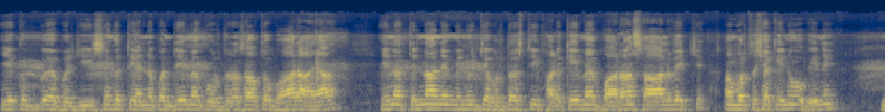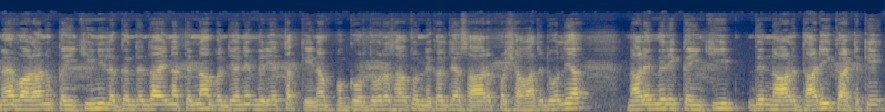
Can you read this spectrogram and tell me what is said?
ਇੱਕ ਬਲਜੀਤ ਸਿੰਘ, ਤਿੰਨ ਬੰਦੇ। ਮੈਂ ਗੁਰਦੁਆਰਾ ਸਾਹਿਬ ਤੋਂ ਬਾਹਰ ਆਇਆ। ਇਹਨਾਂ ਤਿੰਨਾਂ ਨੇ ਮੈਨੂੰ ਜ਼ਬਰਦਸਤੀ ਫੜ ਕੇ ਮੈਂ 12 ਸਾਲ ਵਿੱਚ ਅੰਮ੍ਰਿਤ ਛਕੇ ਨੂੰ ਹੋ ਗਏ ਨੇ। ਮੈਂ ਵਾਲਾਂ ਨੂੰ ਕੈਂਚੀ ਨਹੀਂ ਲੱਗਣ ਦਿੰਦਾ, ਇਹਨਾਂ ਤਿੰਨਾਂ ਬੰਦਿਆਂ ਨੇ ਮੇਰੇ ਧੱਕੇ ਨਾਲ ਗੁਰਦੁਆਰਾ ਸਾਹਿਬ ਤੋਂ ਨਿਕਲਦਿਆਂ ਸਾਰ ਪ੍ਰਸ਼ਾਦ ਡੋਲਿਆ, ਨਾਲੇ ਮੇਰੀ ਕੈਂਚੀ ਦੇ ਨਾਲ ਦਾੜੀ ਕੱਟ ਕੇ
